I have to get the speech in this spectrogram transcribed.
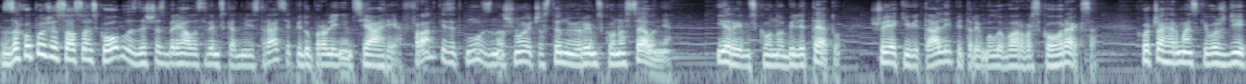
Захопивши Суасонську область, де ще зберігалась римська адміністрація під управлінням Сіагрія, франки зіткнулися з значною частиною римського населення і римського нобілітету, що, як і в Італії, підтримали варварського рекса. Хоча германські вожді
